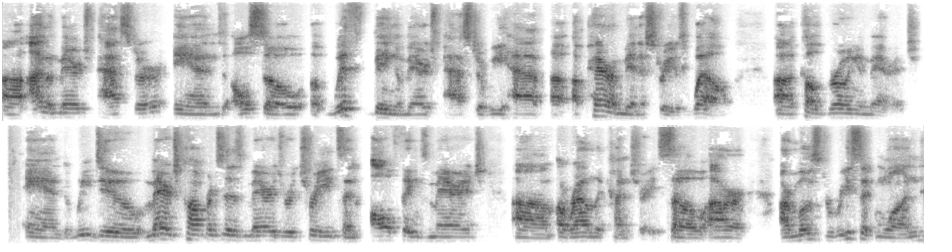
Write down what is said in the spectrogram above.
Uh, I'm a marriage pastor, and also uh, with being a marriage pastor, we have a, a para ministry as well uh, called Growing in Marriage. And we do marriage conferences, marriage retreats, and all things marriage um, around the country. So our our most recent one,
